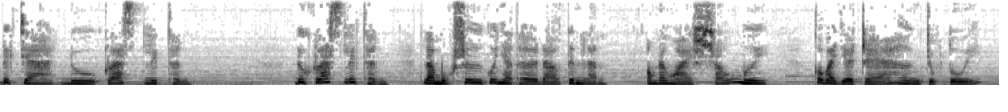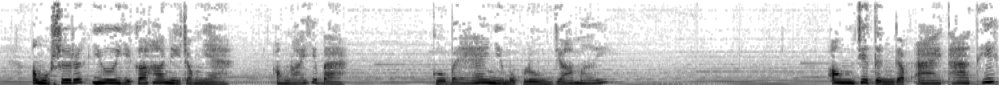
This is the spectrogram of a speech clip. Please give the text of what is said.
đức cha Douglas Lipton. Douglas Lipton là mục sư của nhà thờ đạo tinh lành. Ông đã ngoài 60, có bà vợ trẻ hơn chục tuổi. Ông mục sư rất vui vì có Honey trong nhà. Ông nói với bà, cô bé như một luồng gió mới. Ông chưa từng gặp ai tha thiết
